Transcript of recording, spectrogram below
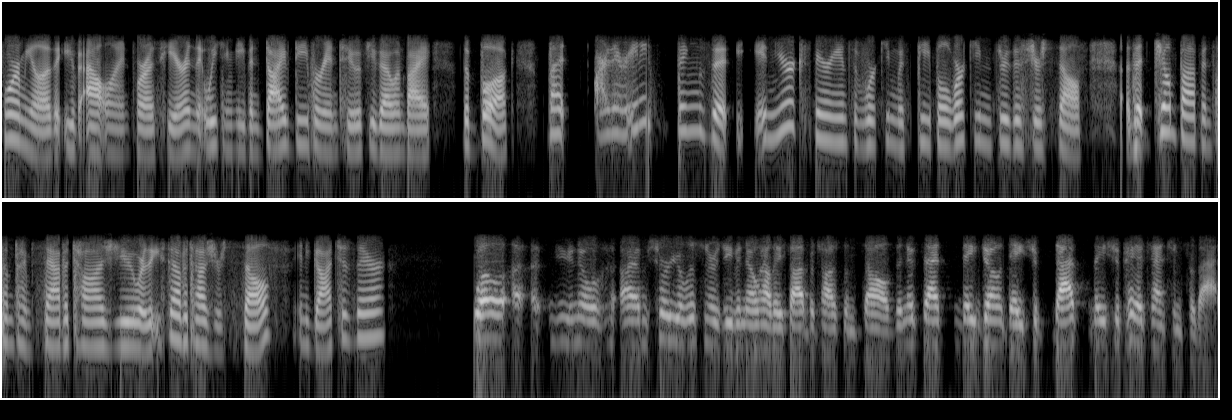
formula that you've outlined for us here, and that we can even dive deeper into if you go and buy the book. But are there any things that, in your experience of working with people, working through this yourself, that jump up and sometimes sabotage you, or that you sabotage yourself? Any gotchas there? Well, uh, uh, you know, I'm sure your listeners even know how they sabotage themselves, and if that they don't, they should that they should pay attention for that.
